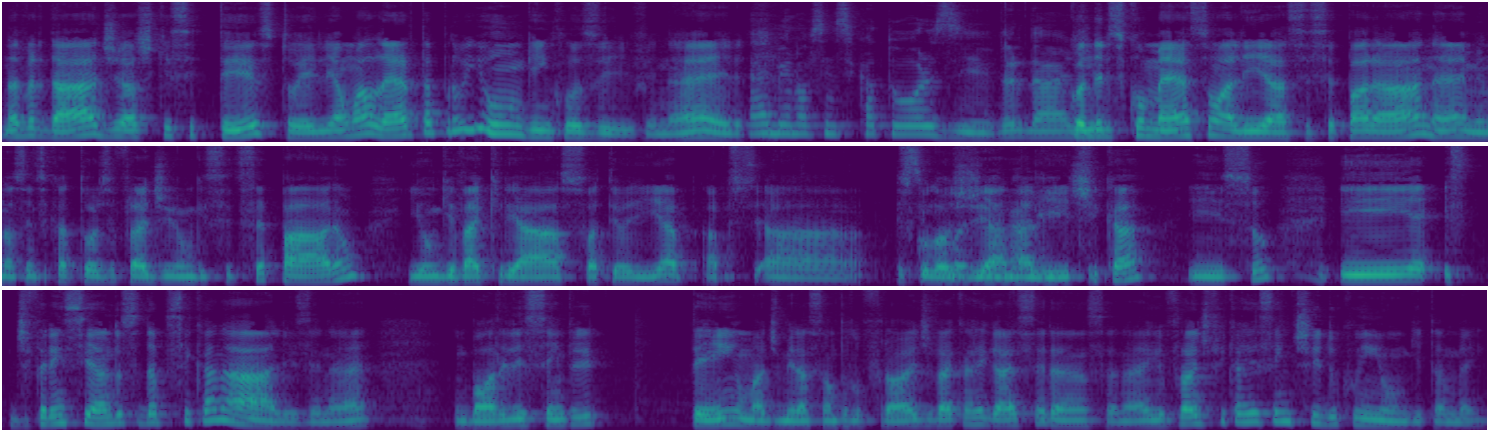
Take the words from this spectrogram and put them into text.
Na verdade, eu acho que esse texto ele é um alerta para o Jung, inclusive, né? É 1914, verdade. Quando eles começam ali a se separar, né? Em 1914, o Freud e Jung se separam. Jung vai criar a sua teoria, a, a psicologia, psicologia analítica. analítica isso. E diferenciando-se da psicanálise, né? Embora ele sempre tenha uma admiração pelo Freud, vai carregar essa herança, né? E o Freud fica ressentido com Jung também.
